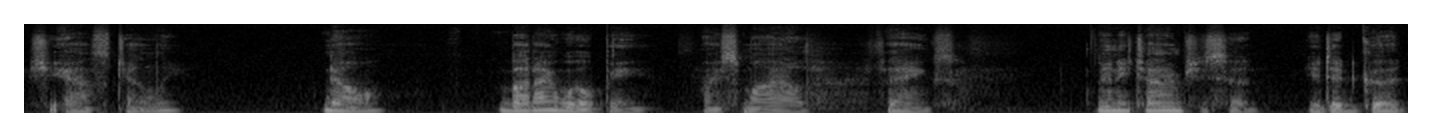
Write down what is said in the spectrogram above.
she asked gently. No, but I will be. I smiled. Thanks. Any time, she said. You did good.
